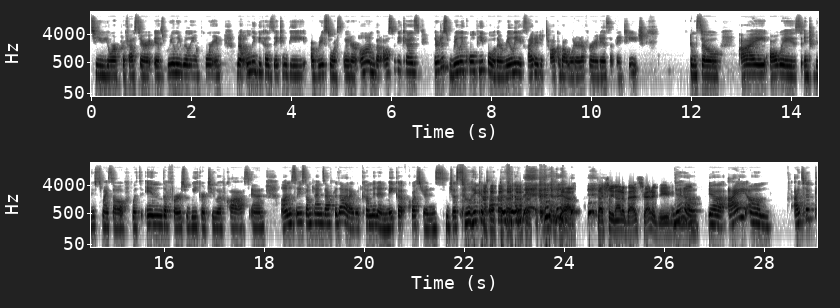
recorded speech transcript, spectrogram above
to your professor is really, really important, not only because they can be a resource later on, but also because they're just really cool people. They're really excited to talk about whatever it is that they teach. And so I always introduced myself within the first week or two of class. And honestly, sometimes after that, I would come in and make up questions just so I could talk to them. yeah, it's actually not a bad strategy. Yeah, you know? yeah. I um, I took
